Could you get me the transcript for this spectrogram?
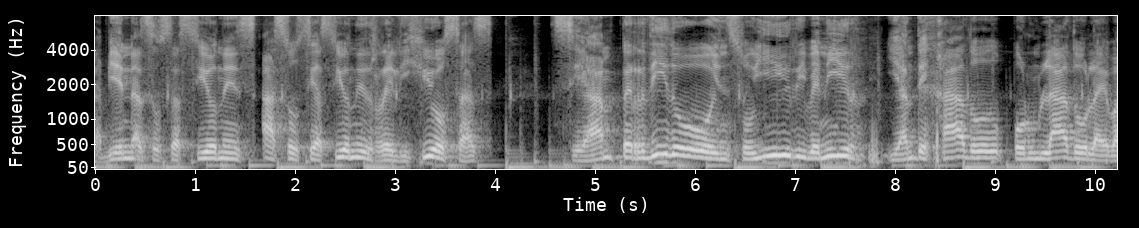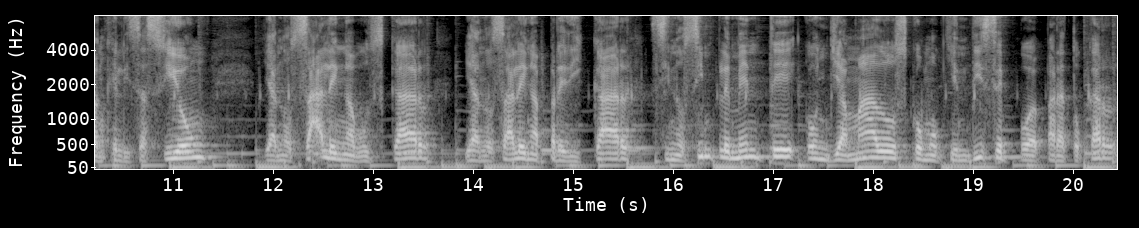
También asociaciones, asociaciones religiosas se han perdido en su ir y venir y han dejado por un lado la evangelización, ya no salen a buscar, ya no salen a predicar, sino simplemente con llamados como quien dice para tocar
